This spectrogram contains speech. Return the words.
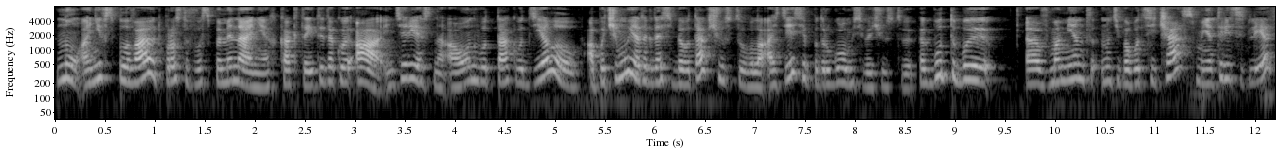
ну, они всплывают просто в воспоминаниях как-то, и ты такой, а, интересно, а он вот так вот делал, а почему я тогда себя вот так чувствовала, а здесь я по-другому себя чувствую. Как будто бы э, в момент, ну, типа, вот сейчас, мне 30 лет,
